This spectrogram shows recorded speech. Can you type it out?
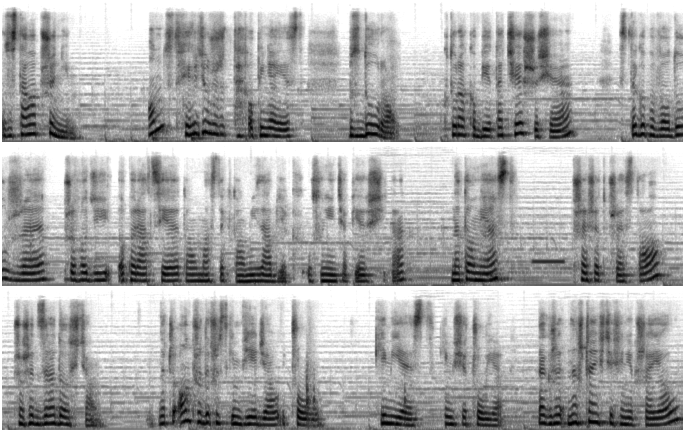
została przy nim. On stwierdził, że ta opinia jest bzdurą, która kobieta cieszy się, z tego powodu, że przechodzi operację, tą mastektomię, zabieg usunięcia piersi, tak? Natomiast przeszedł przez to, przeszedł z radością. Znaczy, on przede wszystkim wiedział i czuł, kim jest, kim się czuje. Także na szczęście się nie przejął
